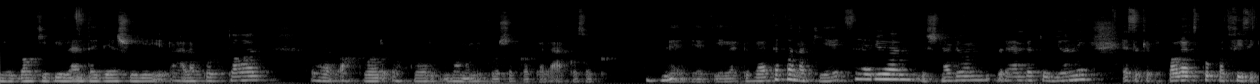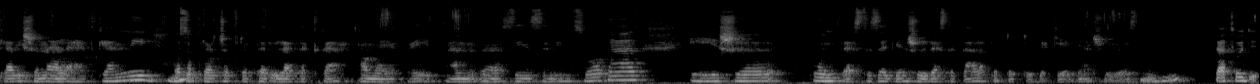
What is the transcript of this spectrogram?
jobban kibillent egyensúlyi állapottal, akkor, akkor van, amikor sokat találkozok uh-huh. egy-egy illetővel. De van, aki egyszerűen és nagyon rendbe tud jönni. Ezeket a palackokat fizikálisan el lehet kenni uh-huh. azokra a csakra területekre, amelyekre éppen szín szerint szolgál, és pont ezt az egyensúlyvesztett állapotot tudja kiegyensúlyozni. Uh-huh. Tehát, hogy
